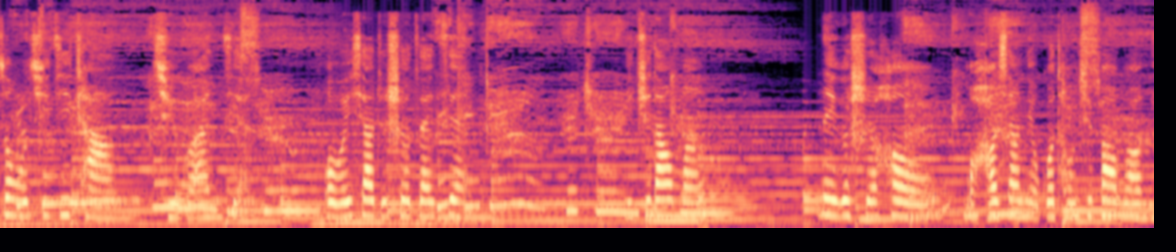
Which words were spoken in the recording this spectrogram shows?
送我去机场，去过安检，我微笑着说再见。你知道吗？那个时候，我好想扭过头去抱抱你。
